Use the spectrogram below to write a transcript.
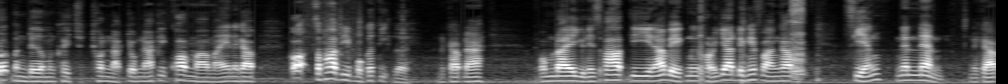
รถมันเดิมมันเคยชนหนักจมน้ำพลิกคว่ำมาไหมนะครับ ก็สภาพดีปกติเลยนะครับนะพวงมาลัยอยู่ในสภาพดีนะเบรกมือขออนุญาตดึงให้ฟังครับ เสียงแน่น ๆ นะครับ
